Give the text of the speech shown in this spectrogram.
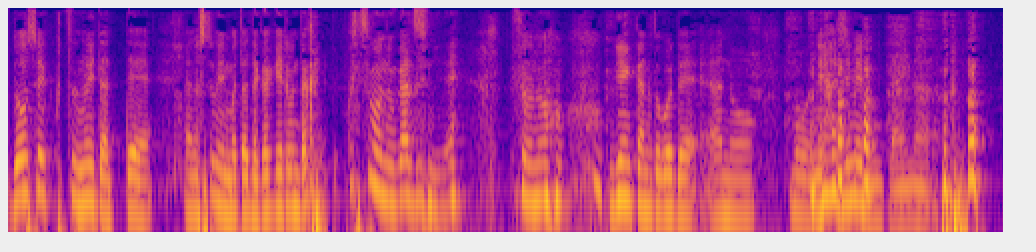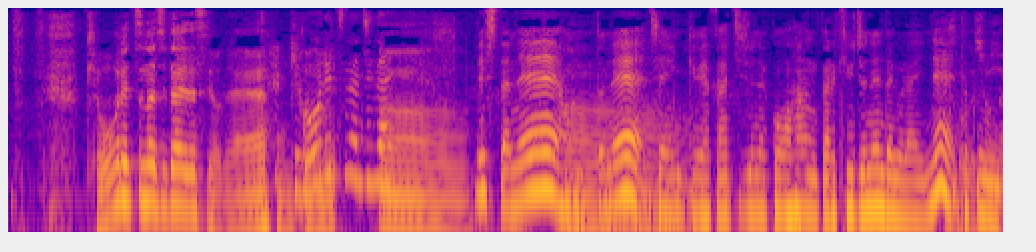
どうせ靴脱いだってあのすぐにまた出かけるんだから靴も脱がずにね その玄関のところであのもう寝始めるみたいな 強烈な時代ですよね。強烈な時代うん。でしたね、本当ね。あー1980年後半から90年代ぐらいね特に。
